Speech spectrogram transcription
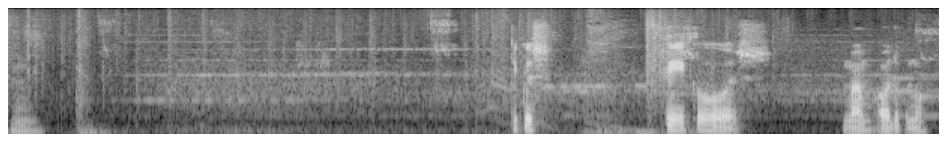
Hmm. Tikus. Tikus. Mam, oh udah penuh.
